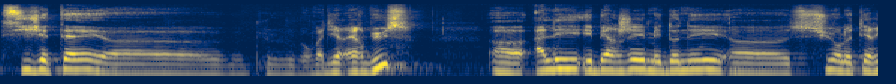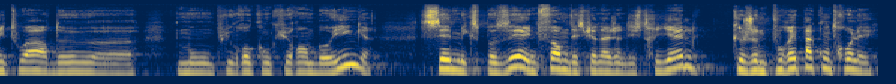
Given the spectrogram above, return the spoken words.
si j'étais, euh, on va dire, Airbus, euh, aller héberger mes données euh, sur le territoire de euh, mon plus gros concurrent Boeing, c'est m'exposer à une forme d'espionnage industriel que je ne pourrais pas contrôler.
